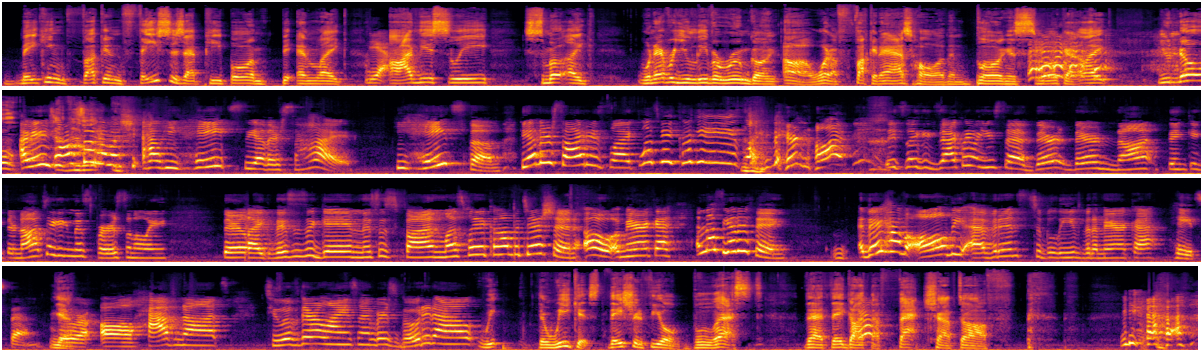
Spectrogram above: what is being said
making fucking faces at people and and like Yeah. obviously smoke like whenever you leave a room going oh what a fucking asshole and then blowing his smoke out like you know I mean, he talks about how much how he hates the other side. He hates them. The other side is like, let's make cookies. Like they're not. It's like exactly what you said. They're they're not thinking. They're not taking this personally. They're like, this is a game. This is fun. Let's play a competition. Oh, America. And that's the other thing. They have all the evidence to believe that America hates them. Yeah. They were all have-nots. Two of their alliance members voted out. we the weakest they should feel blessed that they got Yeah. the fat chopped off Yeah.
